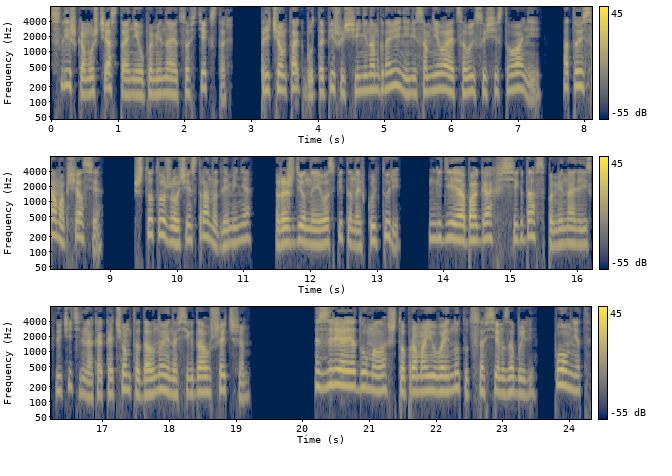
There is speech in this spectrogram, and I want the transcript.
Слишком уж часто они упоминаются в текстах, причем так, будто пишущий ни на мгновение не сомневается в их существовании, а то и сам общался, что тоже очень странно для меня, рожденной и воспитанной в культуре, где о богах всегда вспоминали исключительно как о чем-то давно и навсегда ушедшем. Зря я думала, что про мою войну тут совсем забыли. Помнят.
